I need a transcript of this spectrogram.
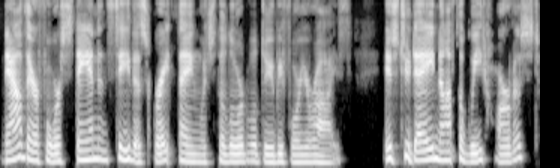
Now, therefore, stand and see this great thing which the Lord will do before your eyes. Is today not the wheat harvest?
